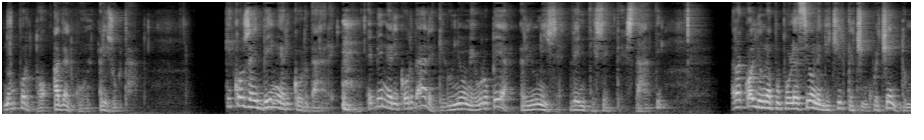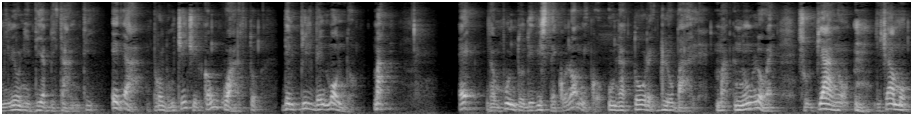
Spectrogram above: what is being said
non portò ad alcun risultato. Che cosa è bene ricordare? È bene ricordare che l'Unione Europea riunisse 27 Stati, raccoglie una popolazione di circa 500 milioni di abitanti ed ha, produce circa un quarto del PIL del mondo, ma è da un punto di vista economico un attore globale, ma non lo è sul piano, diciamo,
